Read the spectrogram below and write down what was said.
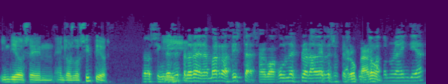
indios en, en los dos sitios. Los ingleses, Y- perdona, eran más racistas, salvo algún explorador de esos que Claro, se juntaba claro. con una india,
